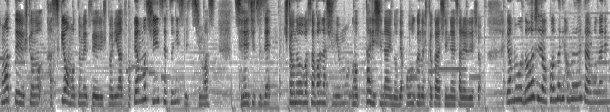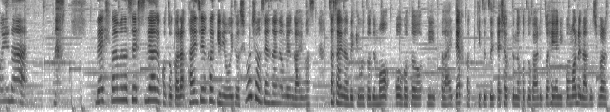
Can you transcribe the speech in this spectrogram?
困っている人の助けを求めている人にはとても親切に接します。誠実で、人の噂話にも乗ったりしないので、多くの人から信頼されるでしょう。いや、もうどうしよう。こんなに褒められたらもう何も言えない。で、控えめな性質であることから、対人関係においては少々繊細な面があります。些細な出来事でも大事に捉えて深く傷ついたショックなことがあると部屋に困るなどしばらく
